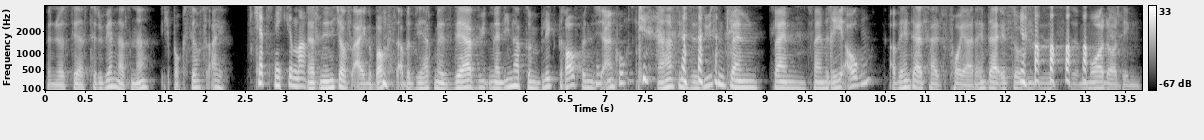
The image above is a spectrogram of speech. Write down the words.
wenn du das dir hast tätowieren lassen, ne? Ich box dir aufs Ei. Ich hab's nicht gemacht. Er hat mir nicht aufs Ei geboxt, aber sie hat mir sehr wütend, Nadine hat so einen Blick drauf, wenn sie sich anguckt, dann hat sie diese süßen kleinen, kleinen, kleinen Rehaugen, aber dahinter ist halt Feuer, dahinter ist so dieses äh, Mordor-Ding.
